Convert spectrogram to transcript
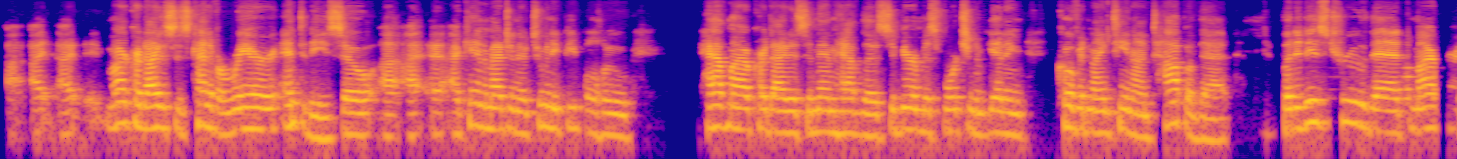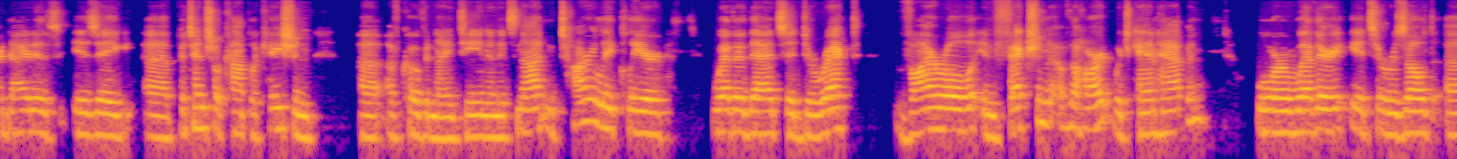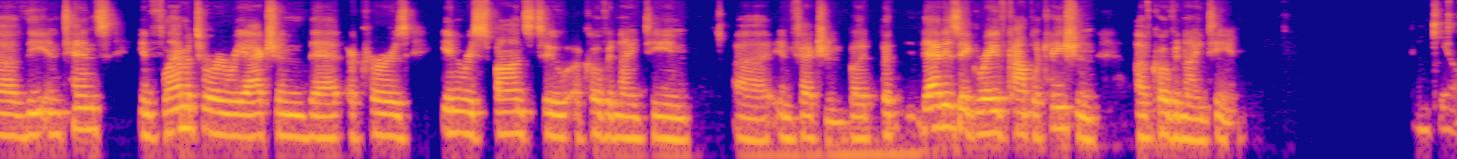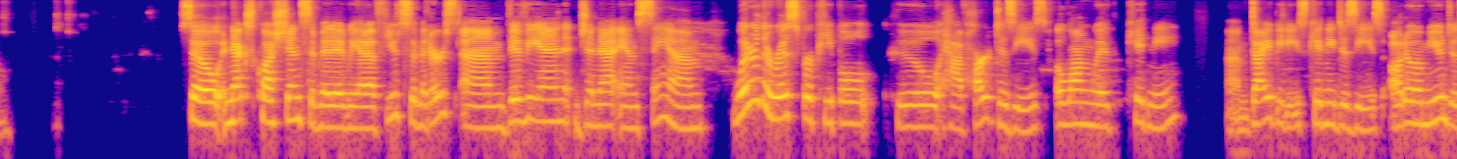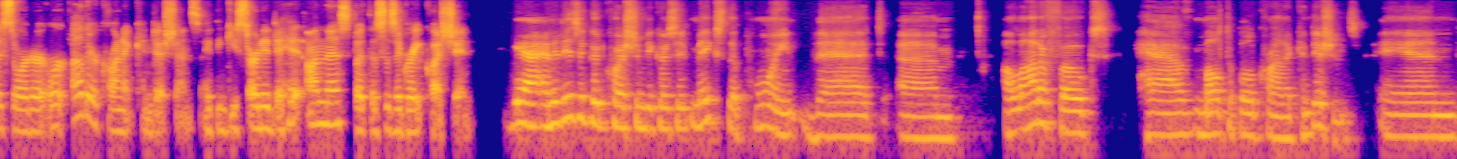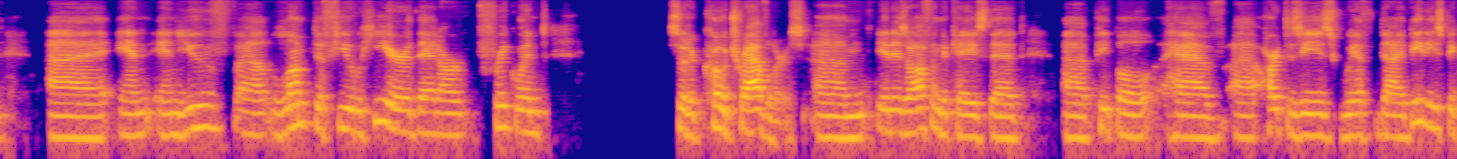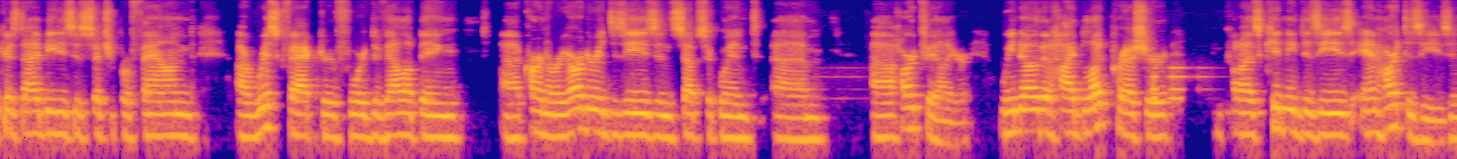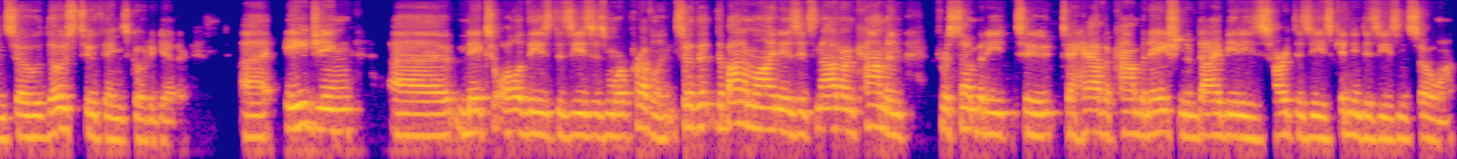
I, I, myocarditis is kind of a rare entity, so I, I, can't imagine there are too many people who have myocarditis and then have the severe misfortune of getting COVID-19 on top of that. But it is true that myocarditis is a uh, potential complication uh, of COVID-19, and it's not entirely clear whether that's a direct viral infection of the heart, which can happen, or whether it's a result of the intense inflammatory reaction that occurs in response to a COVID-19 uh, infection. But, but that is a grave complication of COVID-19. Thank you. So next question submitted, we had a few submitters, um, Vivian, Jeanette, and Sam. What are the risks for people who have heart disease along with kidney, um, diabetes, kidney disease, autoimmune disorder, or other chronic conditions? I think you started to hit on this, but this is a great question. Yeah, and it is a good question because it makes the point that um, a lot of folks have multiple chronic conditions. And uh, and, and you've uh, lumped a few here that are frequent sort of co-travelers. Um, it is often the case that uh, people have uh, heart disease with diabetes because diabetes is such a profound uh, risk factor for developing uh, coronary artery disease and subsequent um, heart failure. We know that high blood pressure cause kidney disease and heart disease. And so those two things go together. Uh, aging uh, makes all of these diseases more prevalent. So the, the bottom line is it's not uncommon for somebody to, to have a combination of diabetes, heart disease, kidney disease, and so on.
